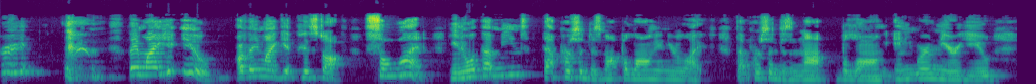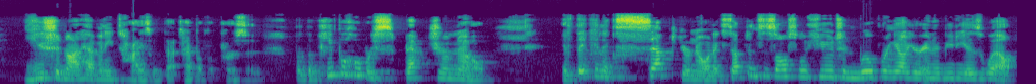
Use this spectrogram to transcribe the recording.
all right. they might hit you or they might get pissed off. So what? You know what that means? That person does not belong in your life. That person does not belong anywhere near you you should not have any ties with that type of a person. But the people who respect your no, if they can accept your no, and acceptance is also huge and will bring out your inner beauty as well.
